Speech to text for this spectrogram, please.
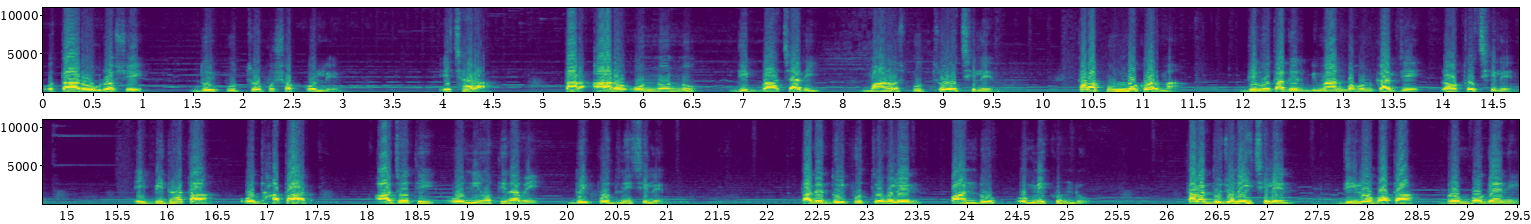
ও তার ঔরসে দুই পুত্র প্রসব করলেন। এছাড়া তার আরও অন্য অন্য দিব্যাচারী মানস পুত্রও ছিলেন। তারা পুণ্যকর্মা, দেবতাদের বিমান বহন কার্যে রত ছিলেন। এই বিধাতা ও ধাতার আজতি ও নিয়তি নামে দুই পত্নী ছিলেন। তাদের দুই পুত্র হলেন পাণ্ডু ও মিকুণ্ডু তারা দুজনেই ছিলেন দৃঢ়বতা ব্রহ্মজ্ঞানী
